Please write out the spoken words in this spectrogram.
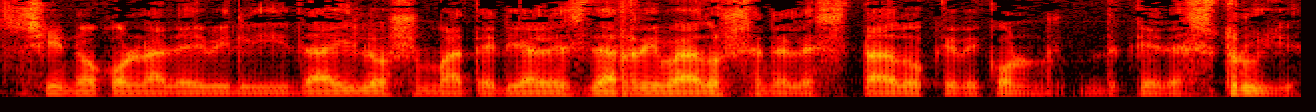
sino con la debilidad y los materiales derribados en el Estado que, que destruye.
